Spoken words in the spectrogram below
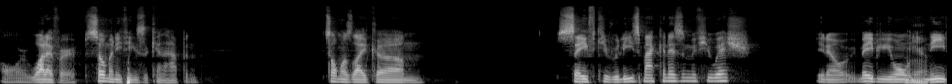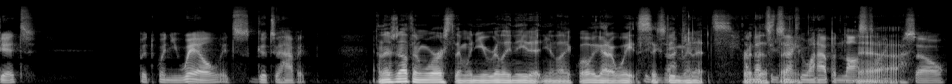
or whatever? So many things that can happen. It's almost like um, safety release mechanism, if you wish. You know, maybe you won't Yeah. need it, but when you will, it's good to have it. And there's nothing worse than when you really need it and you're like, well, we got to wait 60 Exactly. minutes for and this that's exactly thing. what happened last Yeah. time. So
